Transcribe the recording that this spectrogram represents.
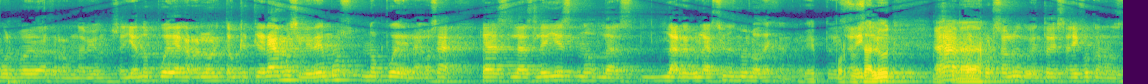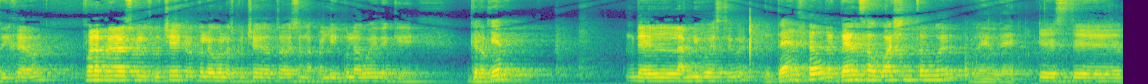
volver a agarrar un avión. O sea, ya no puede agarrarlo ahorita, aunque queramos y le demos, no puede. La- o sea, las, las leyes, no, las, las regulaciones no lo dejan. Entonces, por su salud, fue- que por- salud, güey. Entonces ahí fue cuando nos dijeron. Fue la primera vez que lo escuché, creo que luego lo escuché otra vez en la película, güey, de que... ¿De creo quién? Del amigo este, güey. ¿De De Denzel? Denzel Washington, güey. Güey, güey. Este...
